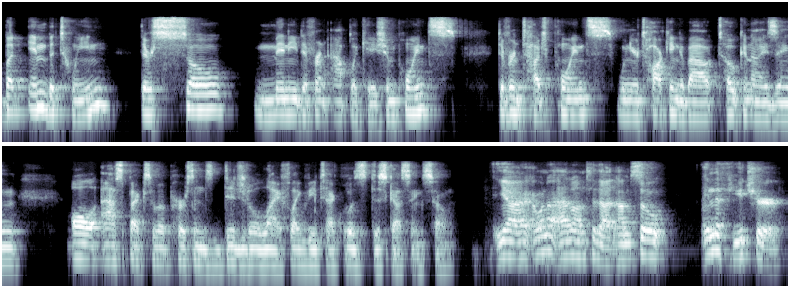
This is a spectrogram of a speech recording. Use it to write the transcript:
But in between, there's so many different application points, different touch points when you're talking about tokenizing all aspects of a person's digital life, like Vitek was discussing. So, yeah, I want to add on to that. Um, so in the future,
